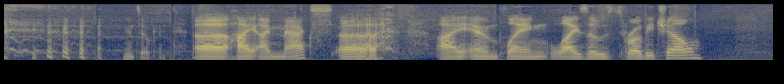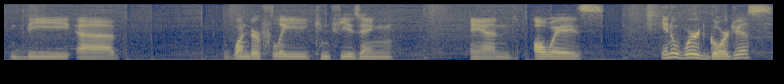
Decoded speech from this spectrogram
it's okay. Uh, hi, I'm Max. Uh, I am playing Lyzos Throvichel, the uh, wonderfully confusing and always, in a word, gorgeous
